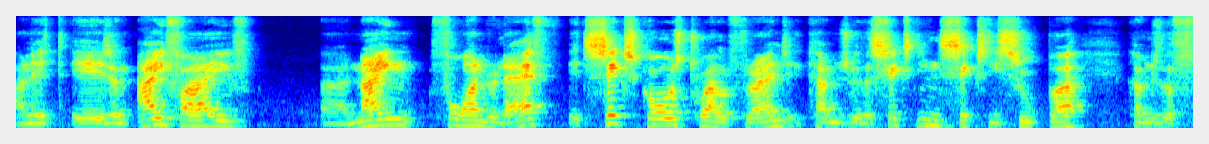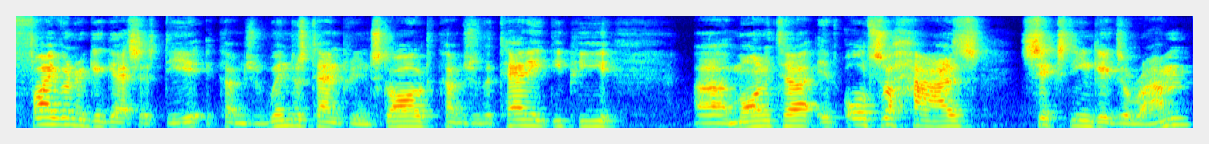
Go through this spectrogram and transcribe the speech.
and it is an i5 uh, 9400F. It's 6 cores, 12 threads. It comes with a 1660 Super. Comes with a 500 gig SSD. It comes with Windows 10 pre-installed. Comes with a 1080p uh, monitor. It also has 16 gigs of RAM.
